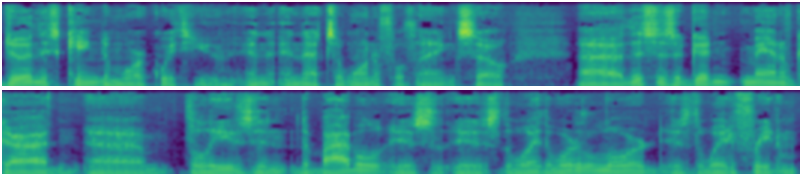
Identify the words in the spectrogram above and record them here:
doing this kingdom work with you, and and that's a wonderful thing. So, uh, this is a good man of God. Um, believes in the Bible is is the way. The word of the Lord is the way to freedom.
